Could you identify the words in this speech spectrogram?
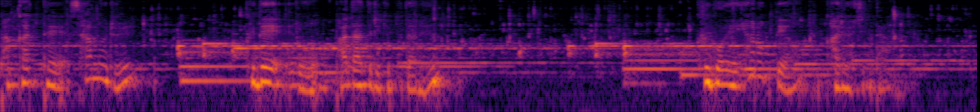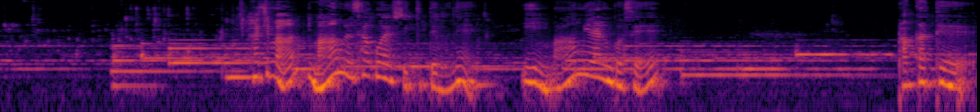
바깥의 사물을 그대로 받아들이기보다는 그거에 현혹되어 가려진다. 하지만 마음은 사고할 수 있기 때문에 이 마음이라는 것에 바깥에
